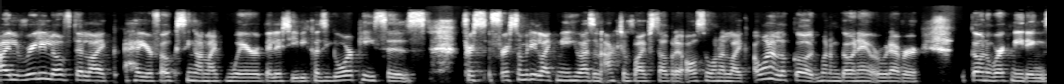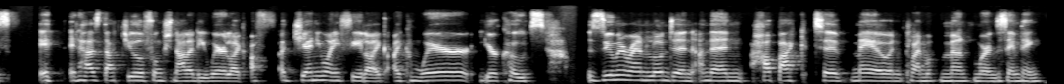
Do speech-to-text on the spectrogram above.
I really love the like how you're focusing on like wearability because your pieces for for somebody like me who has an active lifestyle, but I also want to like I want to look good when I'm going out or whatever, going to work meetings it it has that dual functionality where like I, I genuinely feel like I can wear your coats, zooming around London, and then hop back to Mayo and climb up a mountain wearing the same thing.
